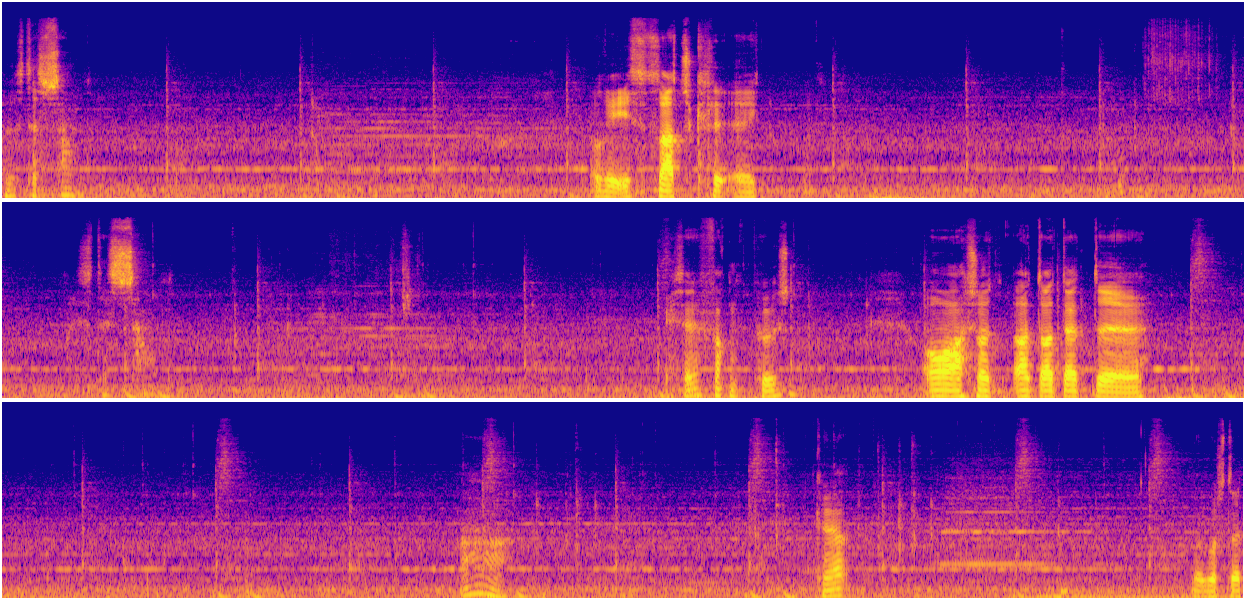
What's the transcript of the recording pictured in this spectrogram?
What is that sound? Okay, it starts to. Uh, what is that sound? Is that a fucking person? Oh, I thought I thought that. Uh... Ah. Okay. What was that?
